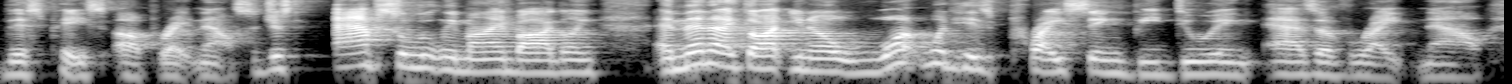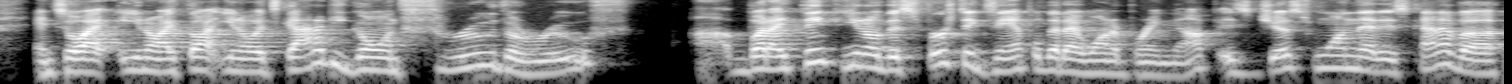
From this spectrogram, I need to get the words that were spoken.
this pace up right now. So just absolutely mind-boggling. And then I thought, you know, what would his pricing be doing as of right now? And so I, you know, I thought, you know, it's got to be going through the roof. Uh, but I think, you know, this first example that I want to bring up is just one that is kind of a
